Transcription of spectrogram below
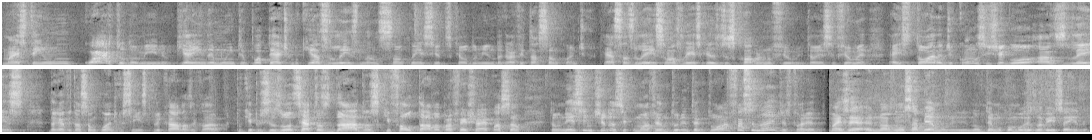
mas tem um quarto domínio que ainda é muito hipotético, porque as leis não são conhecidas, que é o domínio da gravitação quântica. Essas leis são as leis que eles descobrem no filme. Então, esse filme é a história de como se chegou às leis da gravitação quântica, sem explicá-las, é claro. Porque precisou de certos dados que faltavam para fechar a equação. Então, nesse sentido, assim como uma aventura intelectual, é fascinante a história. Mas é, nós não sabemos, não temos como resolver isso ainda.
